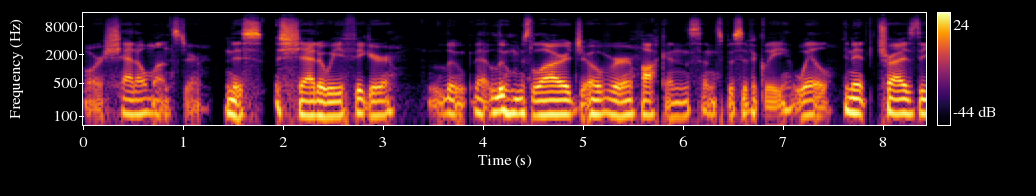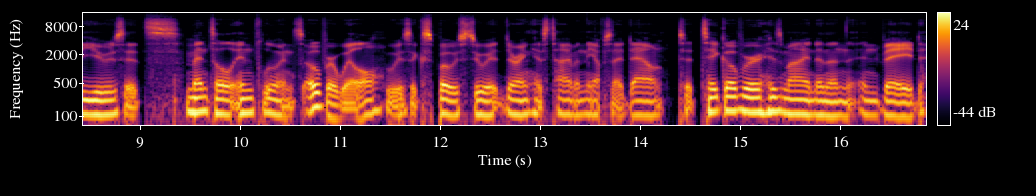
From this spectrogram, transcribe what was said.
or Shadow Monster. This shadowy figure that looms large over Hawkins and specifically Will. And it tries to use its mental influence over Will, who is exposed to it during his time in the Upside Down, to take over his mind and then invade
